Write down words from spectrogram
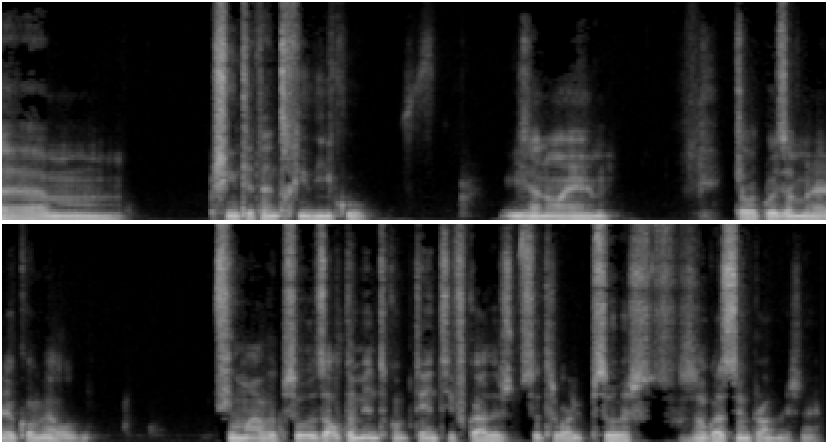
Um, acho que é tanto ridículo e já não é aquela coisa, a maneira como ele filmava pessoas altamente competentes e focadas no seu trabalho, pessoas são quase sempre homens, né?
